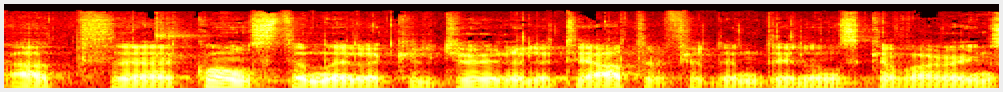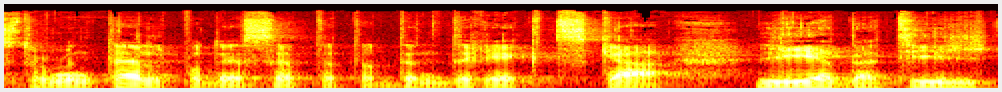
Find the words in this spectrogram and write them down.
att uh, konsten eller kultur eller teater för den delen ska vara instrumentell på det sättet att den direkt ska leda till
